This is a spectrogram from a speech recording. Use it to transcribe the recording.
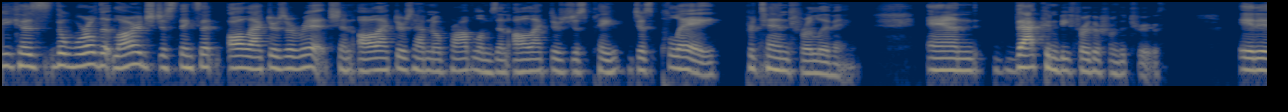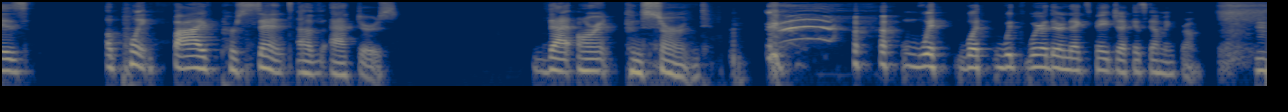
because the world at large just thinks that all actors are rich and all actors have no problems and all actors just pay just play pretend for a living. And that couldn't be further from the truth. It is a 0.5% of actors that aren't concerned with what with where their next paycheck is coming from. Mm.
